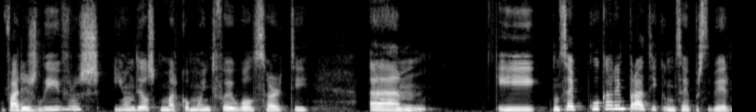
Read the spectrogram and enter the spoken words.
vários livros, e um deles que me marcou muito foi o Wall 30. Um, e comecei a colocar em prática, comecei a perceber,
